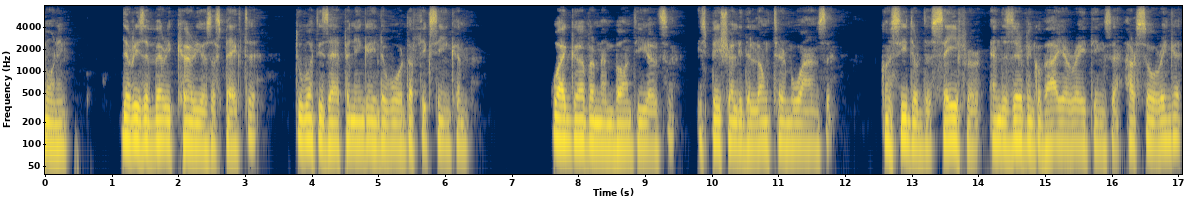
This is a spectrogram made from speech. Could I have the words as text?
morning. There is a very curious aspect to what is happening in the world of fixed income. While government bond yields, especially the long-term ones, considered safer and deserving of higher ratings, are soaring,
